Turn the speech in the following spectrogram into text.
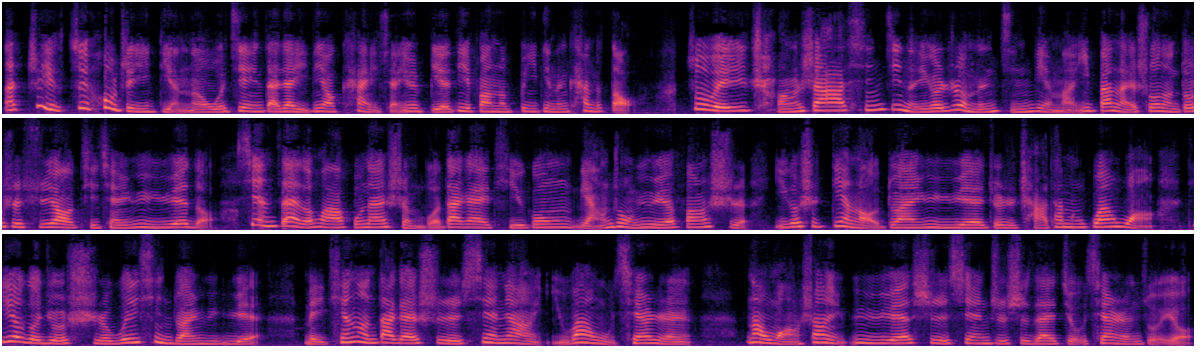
那这最后这一点呢，我建议大家一定要看一下，因为别的地方呢不一定能看得到。作为长沙新晋的一个热门景点嘛，一般来说呢都是需要提前预约的。现在的话，湖南省博大概提供两种预约方式，一个是电脑端预约，就是查他们官网；第二个就是微信端预约。每天呢，大概是限量一万五千人，那网上预约是限制是在九千人左右。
